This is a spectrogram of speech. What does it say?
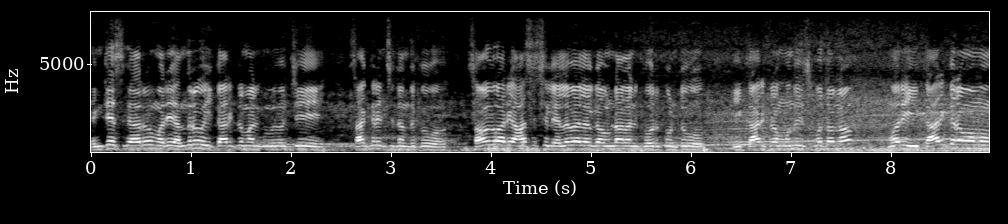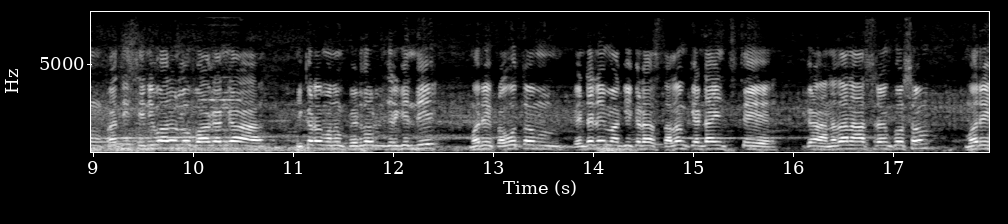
వెంకటేష్ గారు మరి అందరూ ఈ కార్యక్రమానికి వచ్చి సహకరించినందుకు స్వామివారి ఆశీస్సులు ఎల్లవేళగా ఉండాలని కోరుకుంటూ ఈ కార్యక్రమం ముందు తీసుకుపోతున్నాం. మరి ఈ కార్యక్రమం ప్రతి శనివారంలో భాగంగా ఇక్కడ మనం పెడదవడం జరిగింది. మరి ప్రభుత్వం వెంటనే మాకు ఇక్కడ స్థలం కేటాయించితే ఇక్కడ అన్నదాన ఆశ్రయం కోసం మరి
